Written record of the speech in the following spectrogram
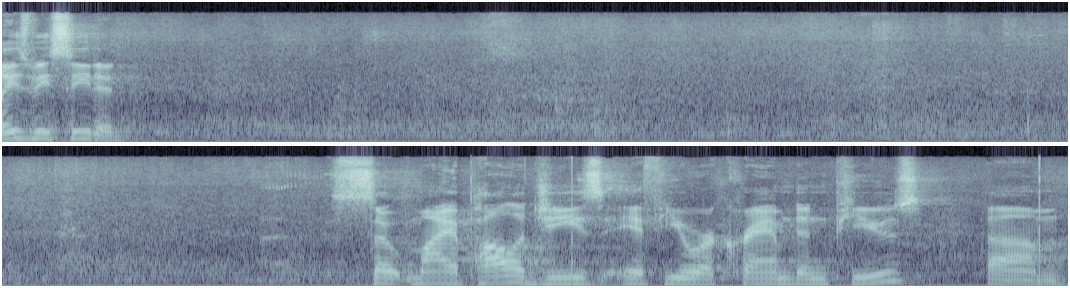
Please be seated. So, my apologies if you are crammed in pews. Um,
